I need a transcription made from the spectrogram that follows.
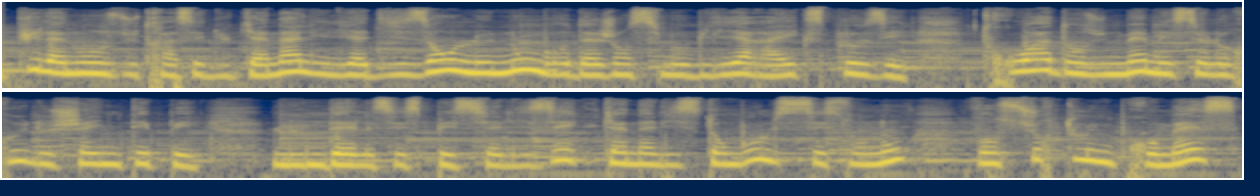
Depuis l'annonce du tracé du canal il y a dix ans, le nombre d'agences immobilières a explosé. Trois dans une même et seule rue de Shahin Tepe. L'une d'elles s'est spécialisée, Canal Istanbul, c'est son nom, vend surtout une promesse,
